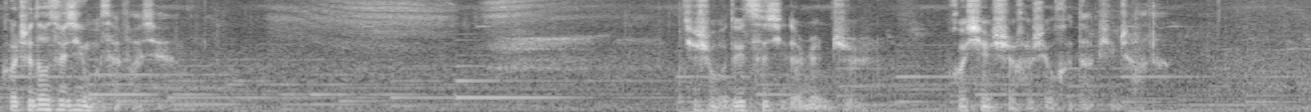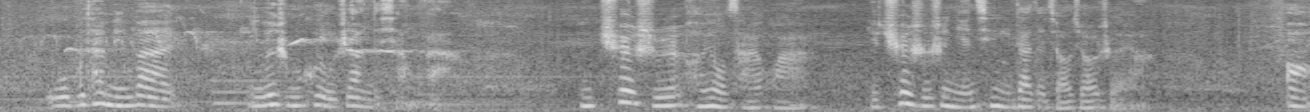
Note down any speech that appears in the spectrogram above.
可直到最近我才发现，其实我对自己的认知和现实还是有很大偏差的。我不太明白，你为什么会有这样的想法？你确实很有才华，也确实是年轻一代的佼佼者呀。哦，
